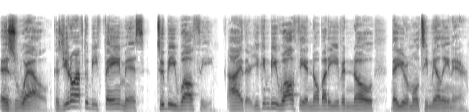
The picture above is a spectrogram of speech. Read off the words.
as well. Because you don't have to be famous to be wealthy either. You can be wealthy and nobody even know that you're a multimillionaire.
